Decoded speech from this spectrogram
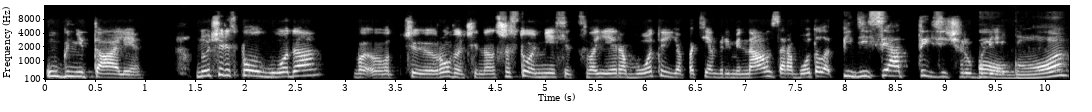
угнетали. Но через полгода, вот ровно на шестой месяц своей работы, я по тем временам заработала 50 тысяч рублей. Ого!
